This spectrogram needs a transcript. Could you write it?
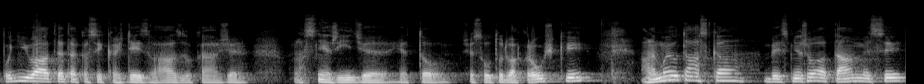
podíváte, tak asi každý z vás dokáže vlastně říct, že, je to, že jsou to dva kroužky. Ale moje otázka by směřovala tam, jestli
